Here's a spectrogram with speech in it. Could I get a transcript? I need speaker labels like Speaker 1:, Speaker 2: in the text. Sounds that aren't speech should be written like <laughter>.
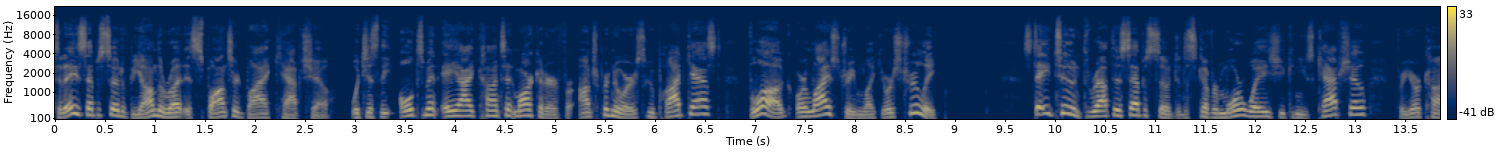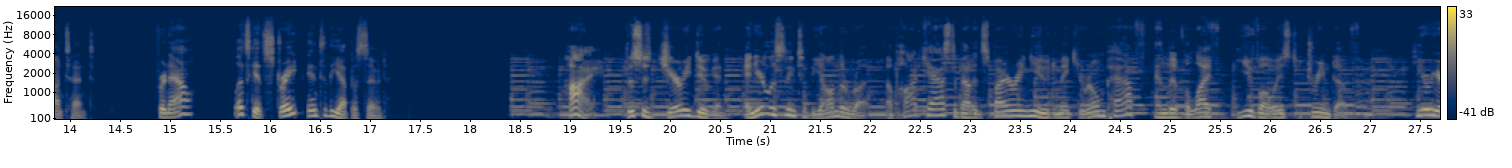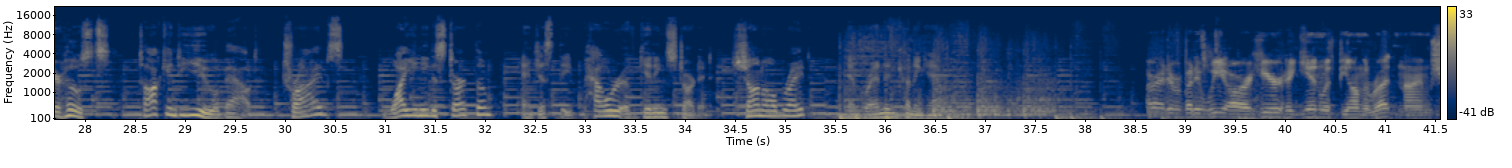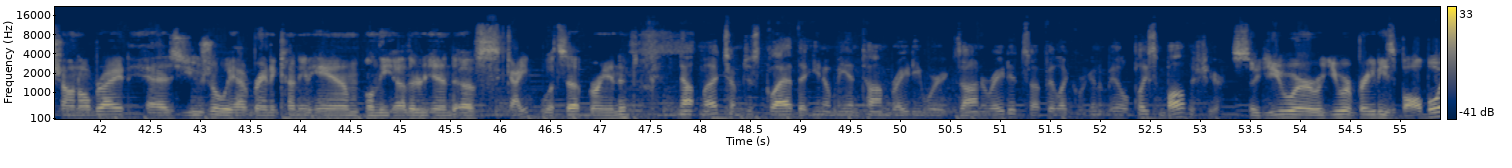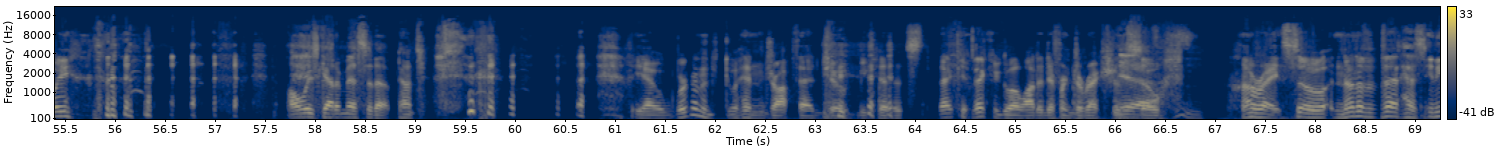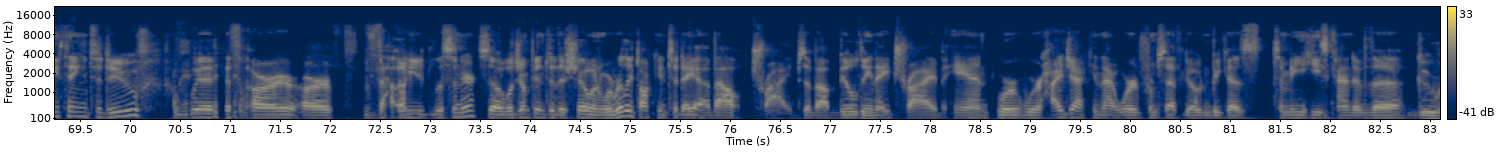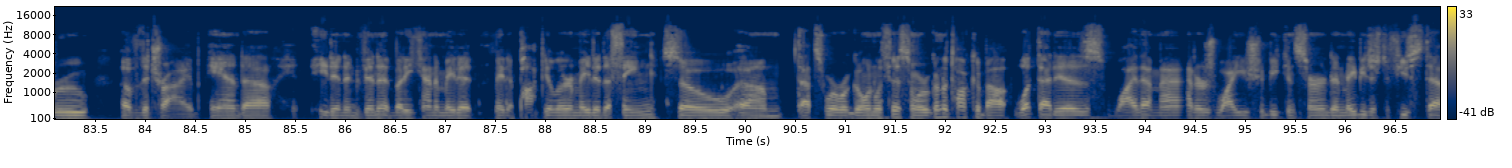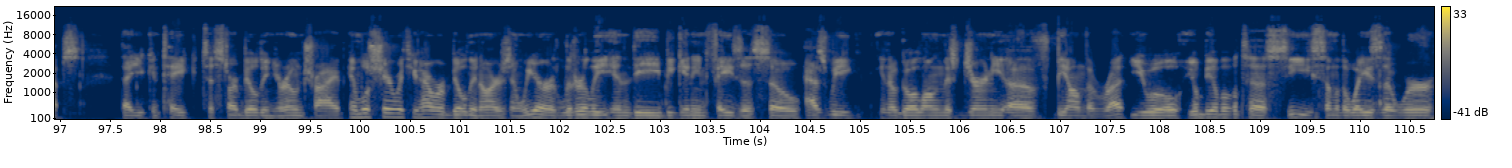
Speaker 1: Today's episode of Beyond the Rut is sponsored by Capsho, which is the ultimate AI content marketer for entrepreneurs who podcast, vlog, or live stream like yours truly. Stay tuned throughout this episode to discover more ways you can use Capsho for your content. For now, let's get straight into the episode. Hi, this is Jerry Dugan, and you're listening to Beyond the Rut, a podcast about inspiring you to make your own path and live the life you've always dreamed of. Here are your hosts talking to you about tribes, why you need to start them, and just the power of getting started. Shawn Albright and Brandon Cunningham.
Speaker 2: All right, everybody, we are here again with Beyond the Rut, and I'm Shawn Albright. As usual, we have Brandon Cunningham on the other end of Skype. What's up, Brandon?
Speaker 3: Not much. I'm just glad that, you know, me and Tom Brady were exonerated, so I feel like we're going to be able to play some ball this year.
Speaker 2: So you were you were Brady's ball boy? <laughs>
Speaker 3: Always got to mess it up, don't you? <laughs>
Speaker 2: yeah, we're going to go ahead and drop that joke because that could, that could go a lot of different directions.
Speaker 3: Yeah.
Speaker 2: So, all right. So none of that has anything to do with our our valued listener. So we'll jump into the show, and we're really talking today about tribes, about building a tribe, and we're we're hijacking that word from Seth Godin because to me he's kind of the guru of the tribe and uh, he didn't invent it but he kind of made it made it popular made it a thing so um, that's where we're going with this and we're going to talk about what that is why that matters why you should be concerned and maybe just a few steps that you can take to start building your own tribe. And we'll share with you how we're building ours. And we are literally in the beginning phases. So as we you know go along this journey of beyond the rut, you will you'll be able to see some of the ways that we're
